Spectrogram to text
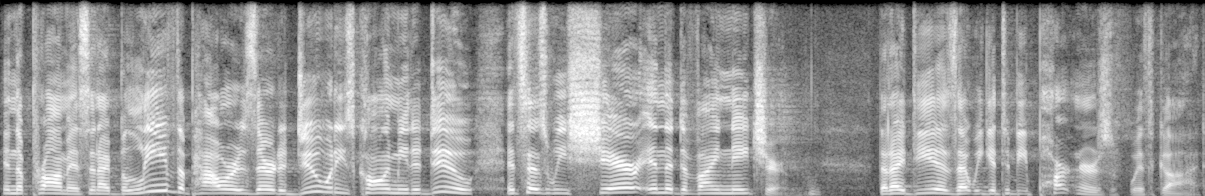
in the promise and i believe the power is there to do what he's calling me to do it says we share in the divine nature. That idea is that we get to be partners with god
